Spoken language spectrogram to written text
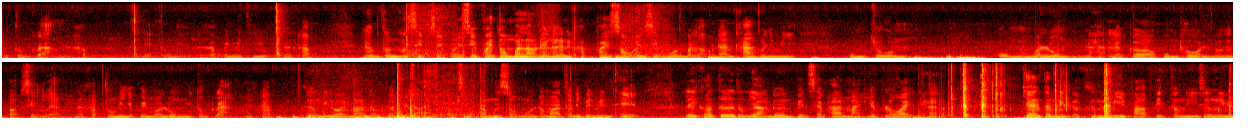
อยู่ตรงกลางนะครับเนี่ยตรงเนี้ยนะครับเป็นวิทยุนะครับเริ่มต้นก็เสียบสายไฟเสียบไฟตรงบ้านเราได้เลยนะครับไฟ210โวลต์บ้านเราด้านข้างก็จะมีปุ่มจูน ปุ่มวอลลุ่มนะฮะแล้วก็ปุ่มโทนก็คือปรับเสียงแหลมนะครับ ตรงนี้จะเป็นวอลลุ่มอยู่ตรงกลางนะครับเครื่องมีรอยบ้างดำกันเวลานะครับสินค้ามือสองออโตมาตัวนี้เป็นวินเทจเลขเคาน์เตอร์ทุกอย่างเดินเปลี่ยนสายพานใหม่เรียบร้อยนะฮะแจ้งตำหนิก็คือไม่มีฝาปิดตรงนี้ซึ่งไม่มี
